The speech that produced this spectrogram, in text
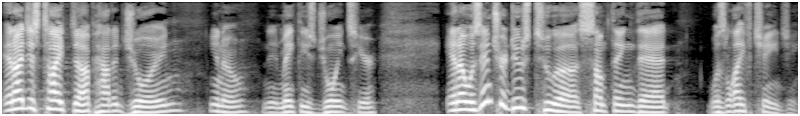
And I just typed up how to join, you know, make these joints here. And I was introduced to uh, something that was life changing,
